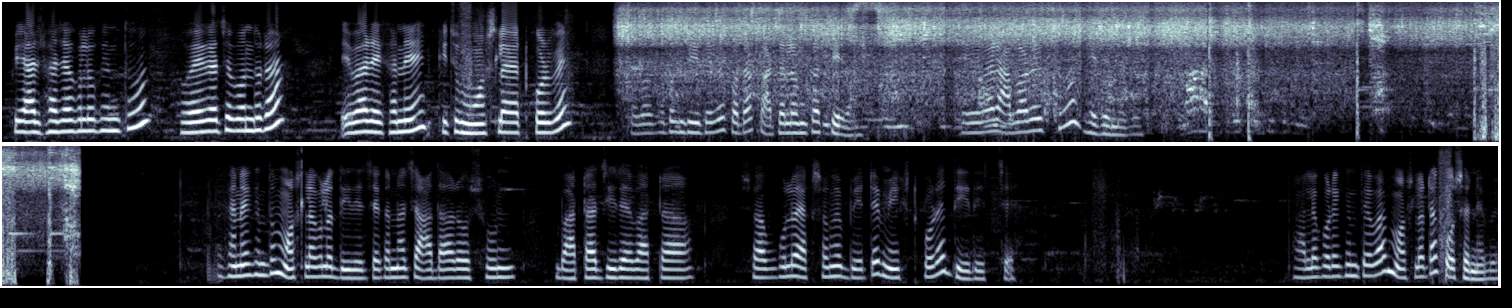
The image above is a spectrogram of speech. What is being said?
পেঁয়াজ ভাজাগুলো কিন্তু হয়ে গেছে বন্ধুরা। এবার এখানে কিছু মশলা অ্যাড করবে। সবার প্রথম দিয়ে দেবে কটা কাঁচা লঙ্কা চেরা। এবার আবারও একটু ভেজে নেবে। এখানে কিন্তু মশলাগুলো দিয়ে দিয়েছে। এখানে আছে আদা, রসুন, বাটা, জিরে বাটা, সবগুলো একসঙ্গে বেটে মিক্সড করে দিয়ে দিচ্ছে। ভালো করে কিন্তু এবার মশলাটা কষে নেবে।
